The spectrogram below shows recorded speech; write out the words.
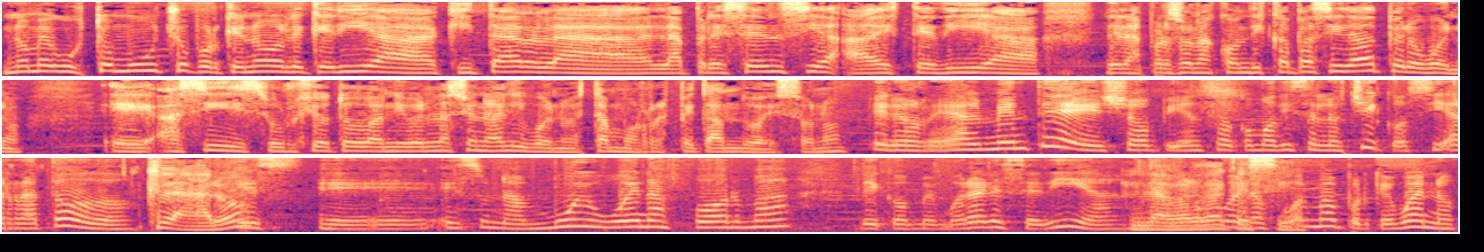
no me gustó mucho porque no le quería quitar la, la presencia a este día de las personas con discapacidad, pero bueno, eh, así surgió todo a nivel nacional y bueno, estamos respetando eso, ¿no? Pero realmente yo pienso, como dicen los chicos, cierra todo. Claro. Es, eh, es una muy buena forma de conmemorar ese día. La verdad muy que buena sí. forma porque, bueno,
